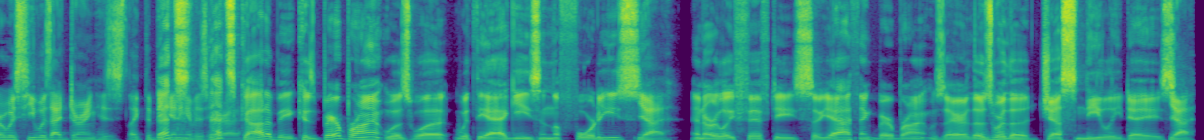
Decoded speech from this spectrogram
or was he was that during his like the beginning that's of his that's era? got to be because Bear Bryant was what with the Aggies in the 40s yeah, and early 50s. So yeah, I think Bear Bryant was there. Those were the Jess Neely days. yeah.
